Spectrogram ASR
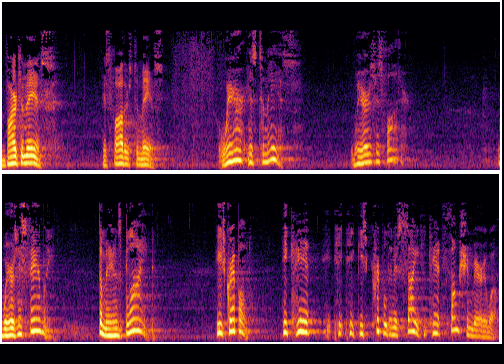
Bartimaeus his father's Timaeus. Where is Timaeus? Where is his father? Where's his family? The man's blind. He's crippled. He can't, he, he, he's crippled in his sight. He can't function very well.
